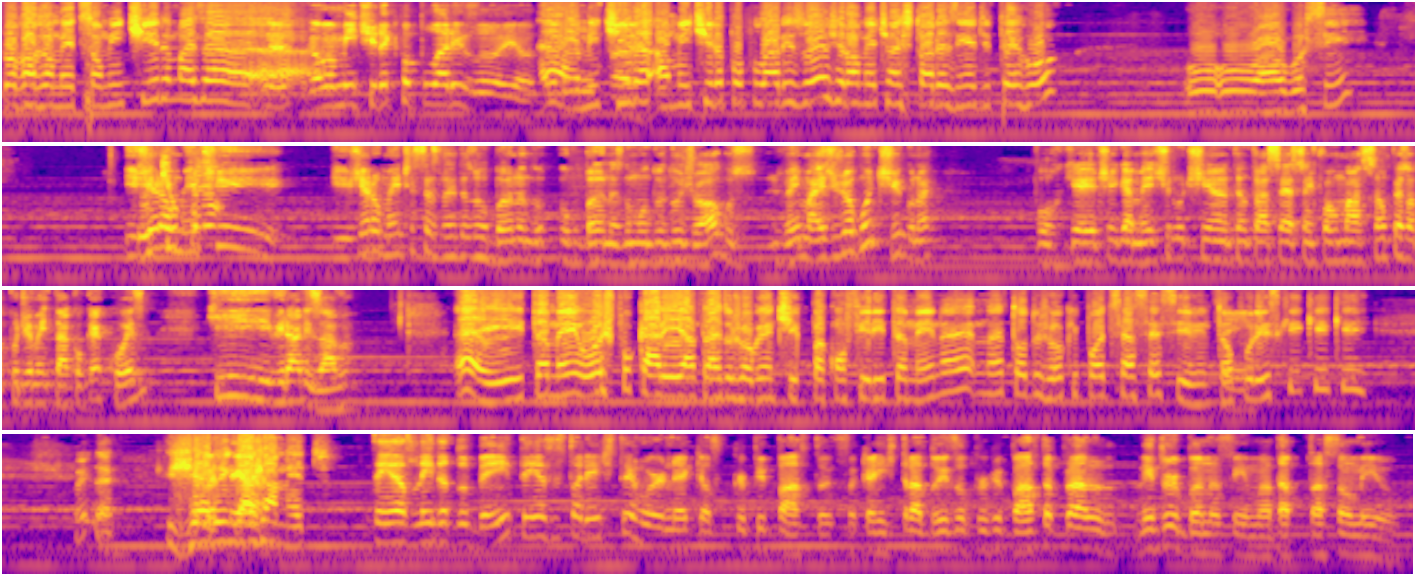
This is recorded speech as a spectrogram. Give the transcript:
provavelmente são mentira, mas É, é a, uma mentira que popularizou aí, ó. É, a, mentira, a mentira popularizou, geralmente é uma historiazinha de terror. Ou, ou algo assim. E E que o geralmente. E geralmente essas lendas urbanas, urbanas no mundo dos jogos vêm mais de jogo antigo, né? Porque antigamente não tinha tanto acesso à informação, o pessoal podia inventar qualquer coisa que viralizava. É, e também hoje pro cara ir atrás do jogo antigo pra conferir também, não é, não é todo jogo que pode ser acessível. Então Sim. por isso que, que, que Pois é. gera o tem a- engajamento. tem as lendas do bem e tem as historinhas de terror, né? Que é os creepypasta. Só que a gente traduz o creepypasta pra lenda urbana, assim, uma adaptação meio.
